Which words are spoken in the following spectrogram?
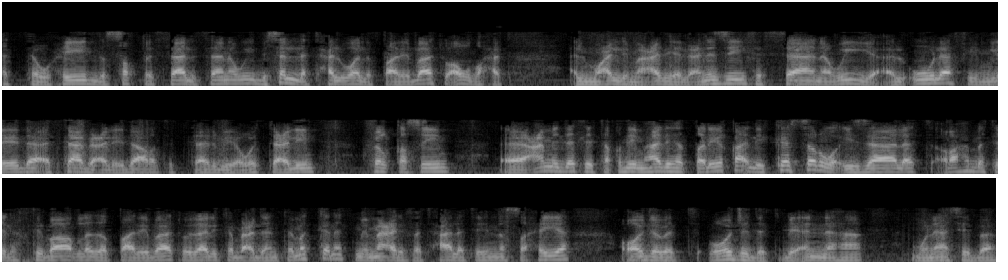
التوحيد للصف الثالث ثانوي بسلة حلوى للطالبات. وأوضحت المعلمة عادية العنزي في الثانوية الأولى في مليدة التابعة لإدارة التربية والتعليم في القصيم عمدت لتقديم هذه الطريقة لكسر وإزالة رهبة الاختبار لدى الطالبات وذلك بعد أن تمكنت من معرفة حالتهن الصحية ووجدت بأنها مناسبة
